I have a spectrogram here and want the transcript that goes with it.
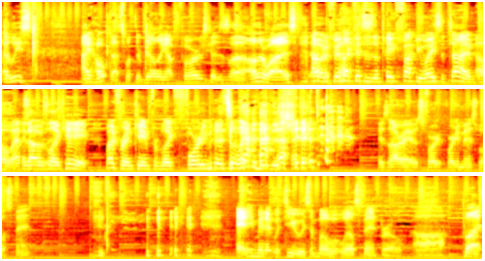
at least I hope that's what they're building up for, because uh, otherwise I would feel like this is a big fucking waste of time. Oh, absolutely. And I was like, hey, my friend came from like 40 minutes away to do this shit. "It's all right. It was 40, 40 minutes well spent." Any minute with you is a moment well spent, bro. Aw, But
